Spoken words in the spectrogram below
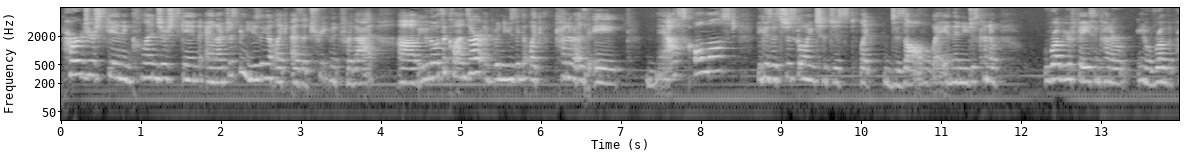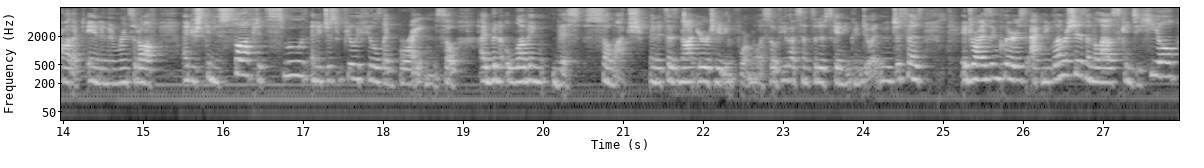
purge your skin and cleanse your skin and I've just been using it like as a treatment for that. Um, even though it's a cleanser, I've been using it like kind of as a mask almost because it's just going to just like dissolve away and then you just kind of rub your face and kind of, you know, rub the product in and then rinse it off. And your skin is soft, it's smooth, and it just really feels like brightened. So I've been loving this so much. And it says not irritating formula. So if you have sensitive skin, you can do it. And it just says it dries and clears acne blemishes and allows skin to heal.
